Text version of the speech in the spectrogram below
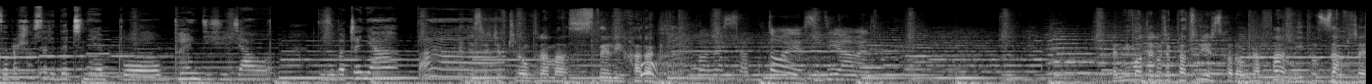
Zapraszam serdecznie, bo będzie się działo. Do zobaczenia. Pa! Jesteś dziewczyną, która ma styl i charakter. Vanessa, to jest diament. Mimo tego, że pracujesz z choreografami, to zawsze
